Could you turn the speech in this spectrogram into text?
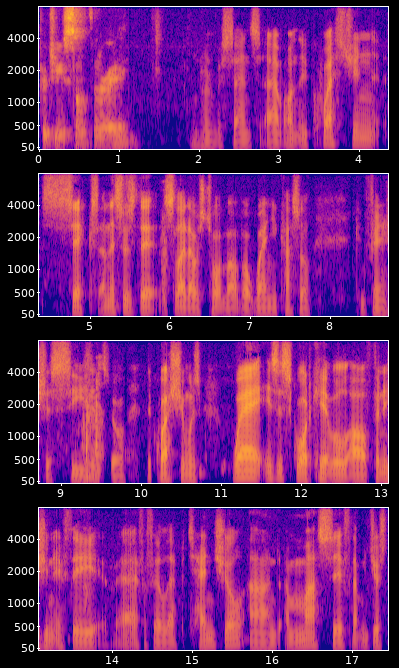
produce something really. 100%. Um, on the question six, and this was the, slide I was talking about, about when Newcastle can finish this season. So the question was, where is the squad capable of finishing if they uh, fulfill their potential? And a massive, let me just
